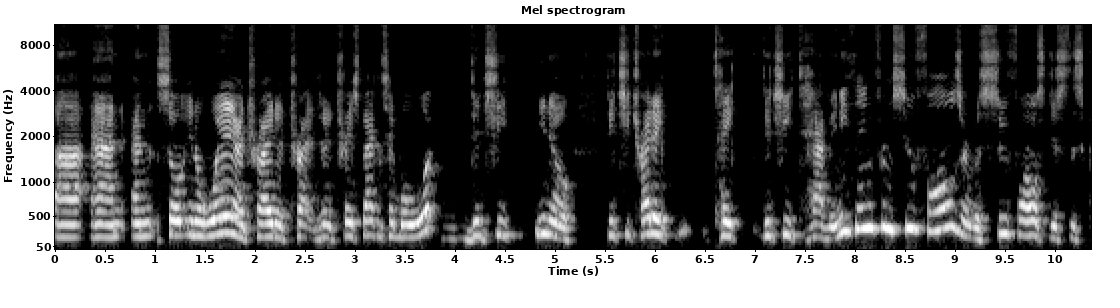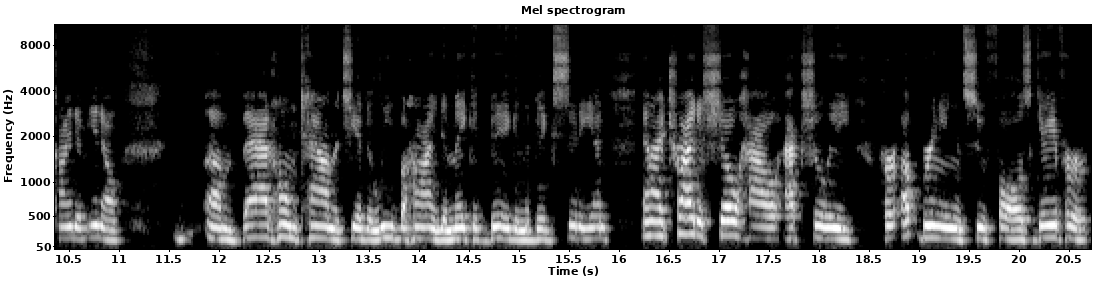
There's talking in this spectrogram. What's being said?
uh, and and so in a way i try to try to trace back and say well what did she you know did she try to take did she have anything from sioux falls or was sioux falls just this kind of you know um, bad hometown that she had to leave behind to make it big in the big city. And and I try to show how actually her upbringing in Sioux Falls gave her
